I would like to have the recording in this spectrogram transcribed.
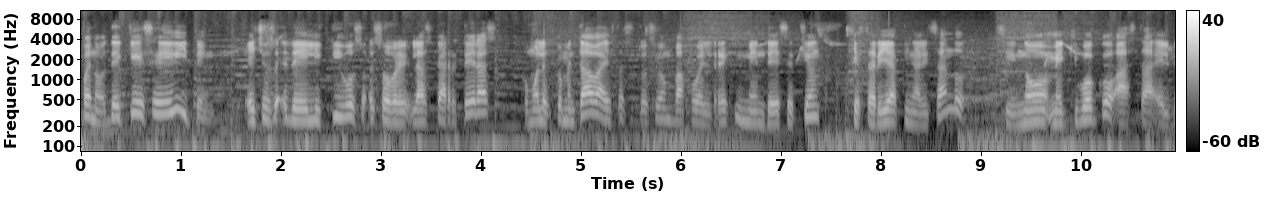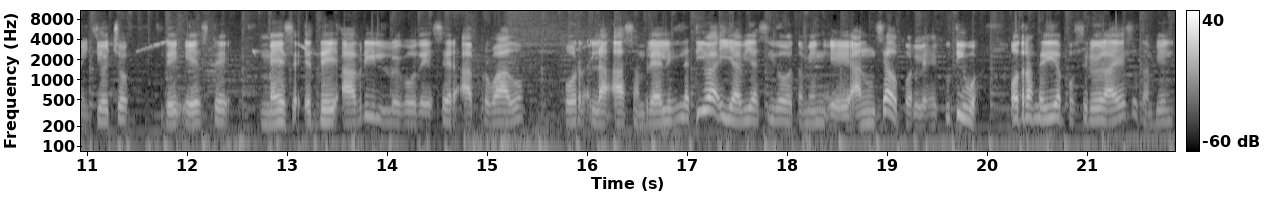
bueno, de que se eviten hechos delictivos sobre las carreteras. Como les comentaba, esta situación bajo el régimen de excepción que estaría finalizando, si no me equivoco, hasta el 28 de este mes de abril, luego de ser aprobado por la Asamblea Legislativa y había sido también eh, anunciado por el Ejecutivo. Otras medidas posteriores a eso también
